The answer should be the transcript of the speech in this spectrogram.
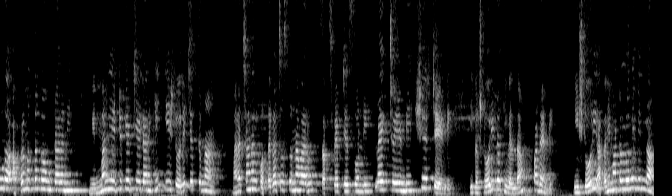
కూడా అప్రమత్తంగా ఉంటారని మిమ్మల్ని ఎడ్యుకేట్ చేయడానికి ఈ స్టోరీ చెప్తున్నాను. మన ఛానల్ కొత్తగా చూస్తున్న వారు సబ్స్క్రైబ్ చేసుకోండి లైక్ చేయండి షేర్ చేయండి. ఇక స్టోరీలోకి వెళ్దాం పదండి. ఈ స్టోరీ అతని మాటల్లోనే విందాం?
